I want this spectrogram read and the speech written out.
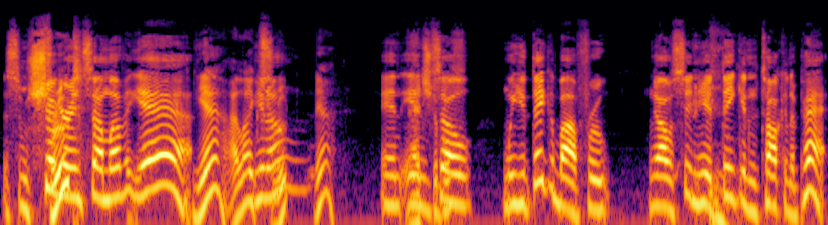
There's some sugar Fruit? in some of it. Yeah. Yeah, I like You fruit. know? yeah. And and Vegetables? so when you think about fruit, you know, I was sitting here thinking and talking to Pat.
